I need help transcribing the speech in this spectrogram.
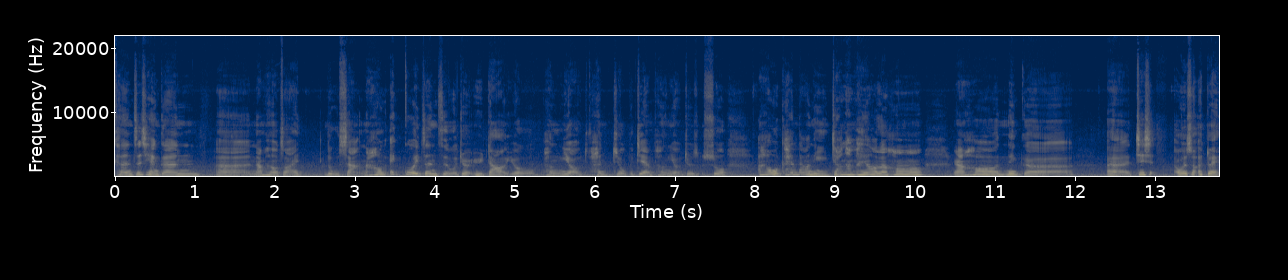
可能之前跟呃男朋友走在路上，然后哎、过一阵子我就遇到有朋友很久不见的朋友，就是说啊，我看到你交男朋友了吼，然后那个呃，接下我就说啊对，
